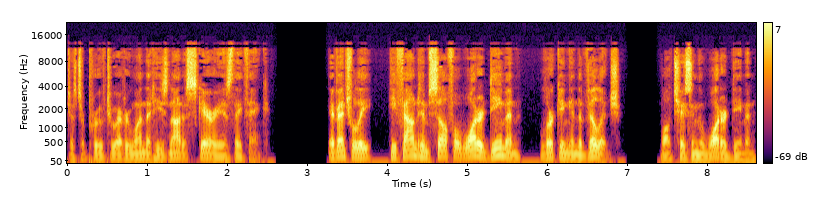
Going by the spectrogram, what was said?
just to prove to everyone that he's not as scary as they think. Eventually, he found himself a water demon, lurking in the village. While chasing the water demon,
